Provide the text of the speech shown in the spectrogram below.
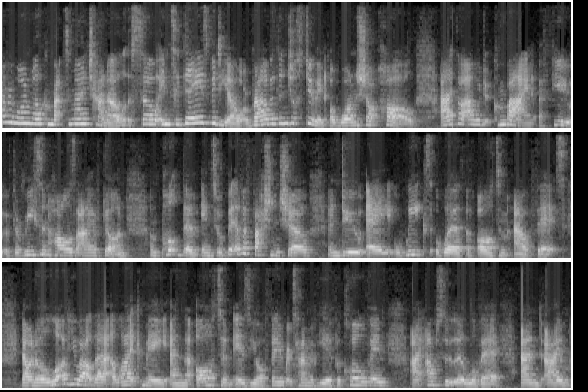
everyone, welcome back to my channel. So in today's video, rather than just doing a one-shop haul, I thought I would combine a few of the recent hauls that I have done and put them into a bit of a fashion show and do a week's worth of autumn outfits. Now I know a lot of you out there are like me and that autumn is your favourite time of year for clothing. I absolutely love it and I'm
